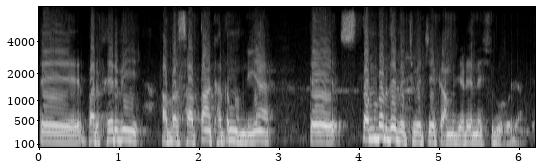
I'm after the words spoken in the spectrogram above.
ਤੇ ਪਰ ਫਿਰ ਵੀ ਆ ਬਰਸਾਤਾਂ ਖਤਮ ਹੁੰਦੀਆਂ ਤੇ ਸਤੰਬਰ ਦੇ ਵਿੱਚ ਵਿੱਚ ਇਹ ਕੰਮ ਜਿਹੜੇ ਨੇ ਸ਼ੁਰੂ ਹੋ ਜਾਂਦੇ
